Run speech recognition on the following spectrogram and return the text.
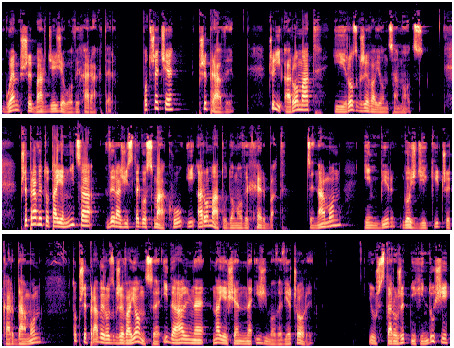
głębszy, bardziej ziołowy charakter. Po trzecie, przyprawy, czyli aromat i rozgrzewająca moc. Przyprawy to tajemnica wyrazistego smaku i aromatu domowych herbat. Cynamon, imbir, goździki czy kardamon to przyprawy rozgrzewające, idealne na jesienne i zimowe wieczory. Już starożytni Hindusi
